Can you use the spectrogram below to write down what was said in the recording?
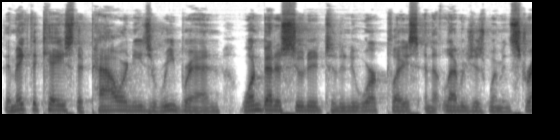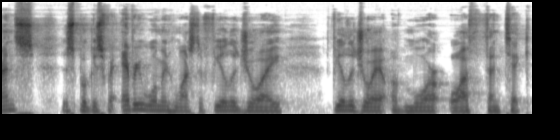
They make the case that power needs a rebrand, one better suited to the new workplace and that leverages women's strengths. This book is for every woman who wants to feel the joy, feel the joy of more authentic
